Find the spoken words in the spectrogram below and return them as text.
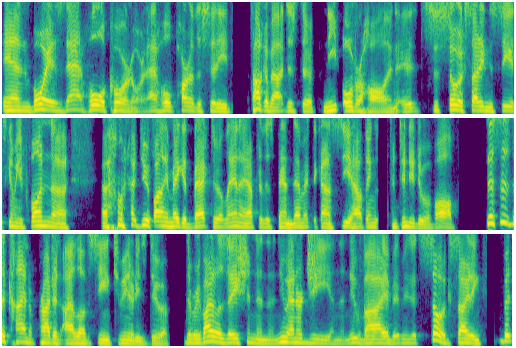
And boy, is that whole corridor, that whole part of the city, talk about just a neat overhaul. And it's just so exciting to see. It's going to be fun uh, uh, when I do finally make it back to Atlanta after this pandemic to kind of see how things continue to evolve. This is the kind of project I love seeing communities do. The revitalization and the new energy and the new vibe. I mean, it's so exciting. But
